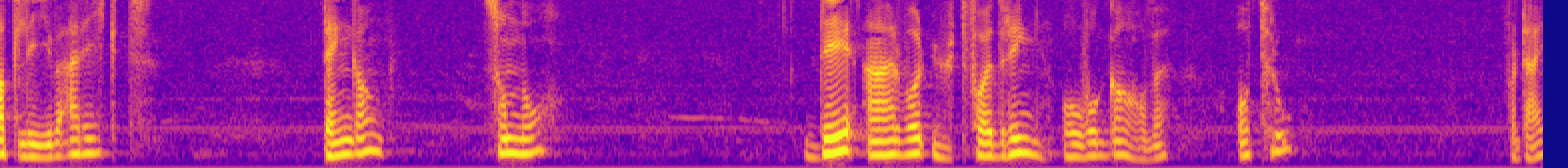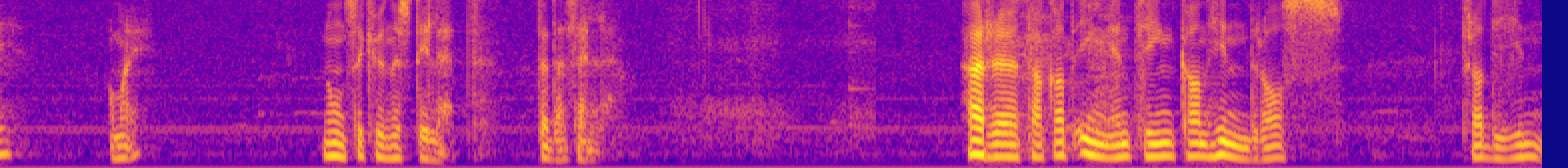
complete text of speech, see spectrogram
at livet er rikt. Den gang som nå. Det er vår utfordring og vår gave å tro. For deg og meg. Noen sekunder stillhet til deg selv. Herre, takk at ingenting kan hindre oss fra din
